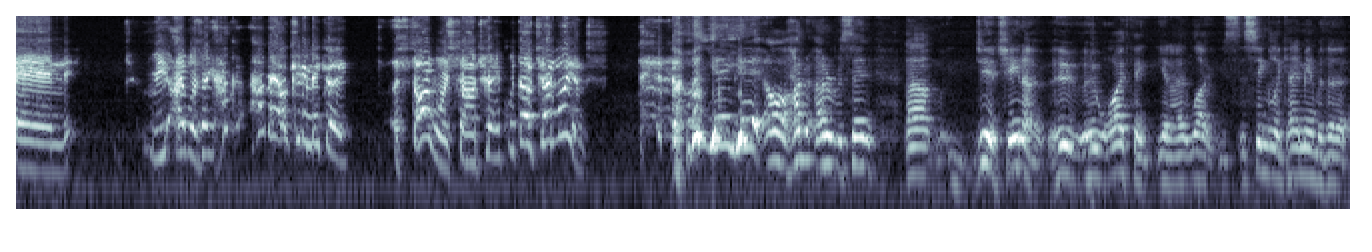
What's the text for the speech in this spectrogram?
and I was like, how, how the hell can he make a, a Star Wars soundtrack without John Williams? yeah, yeah. Oh, 100 percent. Um, Giacchino, who who I think you know, like singly came in with a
